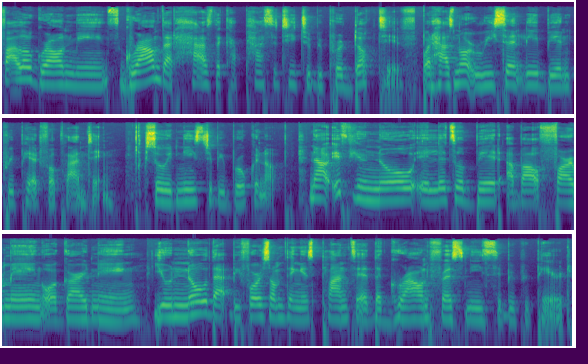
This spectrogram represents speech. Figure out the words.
fallow ground means ground that has the capacity to be productive but has not recently been prepared for planting. So, it needs to be broken up. Now, if you know a little bit about farming or gardening, you'll know that before something is planted, the ground first needs to be prepared.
